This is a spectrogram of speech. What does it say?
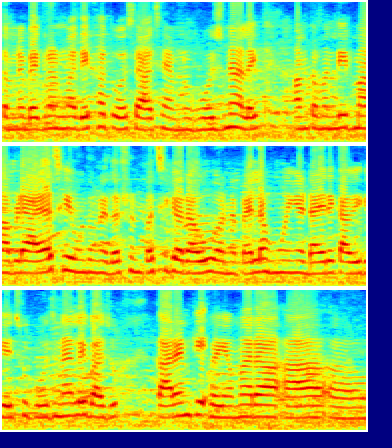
તમને બેકગ્રાઉન્ડમાં દેખાતું હશે આ છે એમનું ભોજનાલય. આમ તો મંદિરમાં આપણે આવ્યા છીએ હું તમને દર્શન પછી કરાવું અને પહેલાં હું અહીંયા ડાયરેક્ટ આવી ગઈ છું ભોજનાલય બાજુ. કારણ કે ભાઈ અમારા આ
